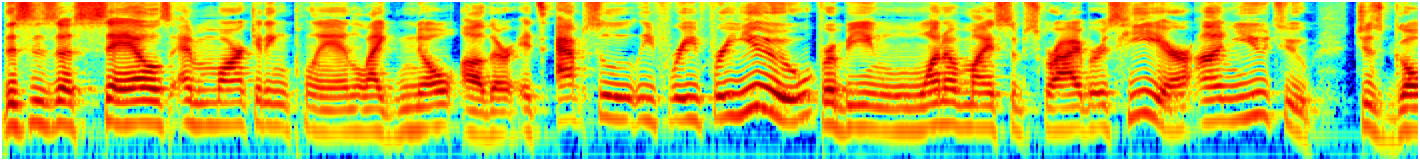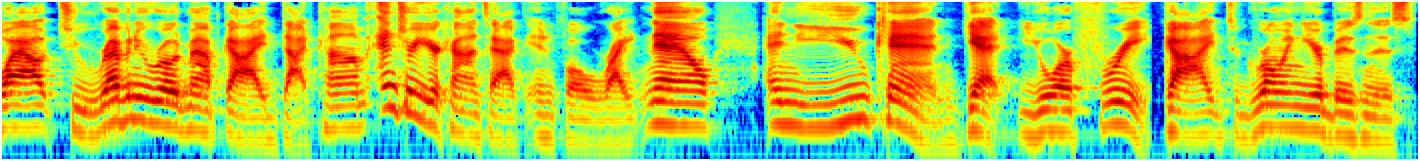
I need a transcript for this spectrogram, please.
This is a sales and marketing plan like no other. It's absolutely free for you for being one of my subscribers here on YouTube. Just go out to revenueroadmapguide.com, enter your contact info right now, and you can get your free guide to growing your business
